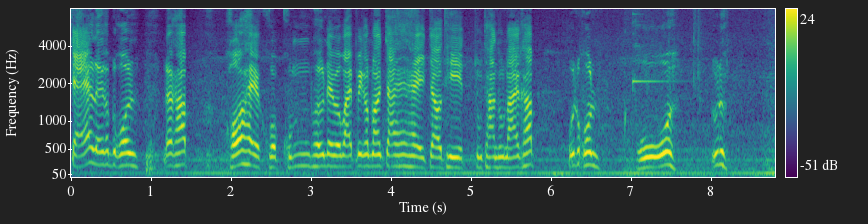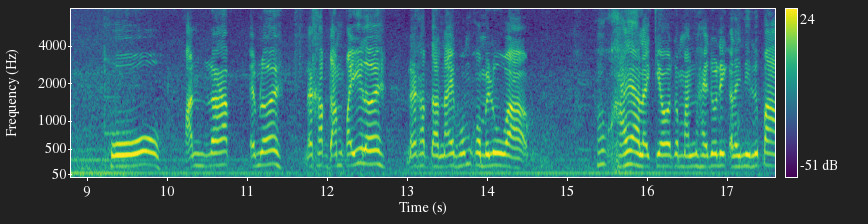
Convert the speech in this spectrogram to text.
แจ๋เลยครับทุกคนนะครับ ขอให้ควบคุมเพลิงได้ไวๆเป็นกำลังใจให้เจ้าที่ทุกทานทุกนายครับทุกคนโหดูดิโหพันนะครับ เอ็มเลยนะครับดำปีเลยนะครับด้านในผมก็ไม่รู้ว่าเขาขายอะไรเกี่ยวกับมันไฮดรอลิกอะไรนี่หรือเปล่า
